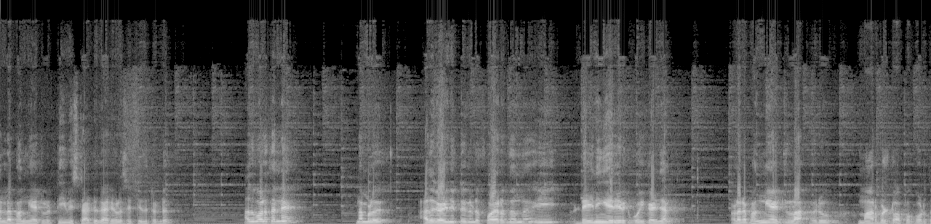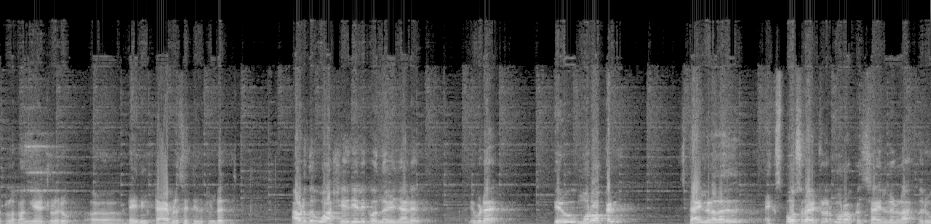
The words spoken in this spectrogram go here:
നല്ല ഭംഗിയായിട്ടുള്ള ടി വി സ്റ്റാൻഡ് കാര്യങ്ങൾ സെറ്റ് ചെയ്തിട്ടുണ്ട്. അതുപോലെ തന്നെ നമ്മൾ അത് കഴിഞ്ഞിട്ട് ഇങ്ങോട്ട് ഫയർ നിന്ന് ഈ ഡൈനിങ് ഏരിയയിലേക്ക് പോയി കഴിഞ്ഞാൽ വളരെ ഭംഗിയായിട്ടുള്ള ഒരു മാർബിൾ ടോപ്പൊക്കെ കൊടുത്തിട്ടുള്ള ഭംഗിയായിട്ടുള്ളൊരു ഡൈനിങ് ടേബിൾ സെറ്റ് ചെയ്തിട്ടുണ്ട്. അവിടുന്ന് വാഷ് ഏരിയയിലേക്ക് വന്നു കഴിഞ്ഞാൽ ഇവിടെ ഒരു മൊറോക്കൻ സ്റ്റൈലിലുള്ള അതായത് എക്സ്പോസർ ആയിട്ടുള്ള മൊറോക്കൻ സ്റ്റൈലിലുള്ള ഒരു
